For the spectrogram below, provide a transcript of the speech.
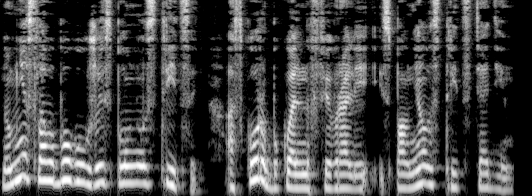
Но мне, слава богу, уже исполнилось тридцать, а скоро, буквально в феврале, исполнялось тридцать один.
